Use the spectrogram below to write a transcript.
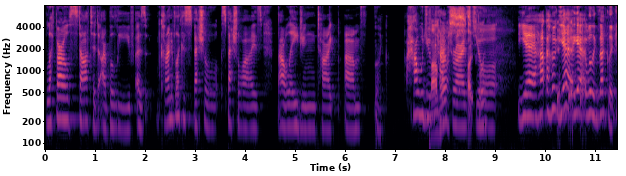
Left Barrel started, I believe, as kind of like a special, specialized barrel aging type. Um, like, how would you have Farmhouse, characterized hopefully. your? Yeah, how, yeah, yeah. Well, exactly.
